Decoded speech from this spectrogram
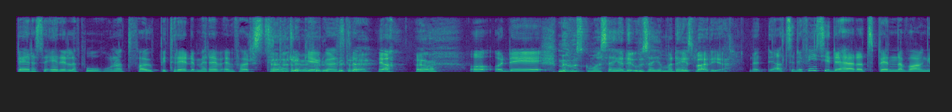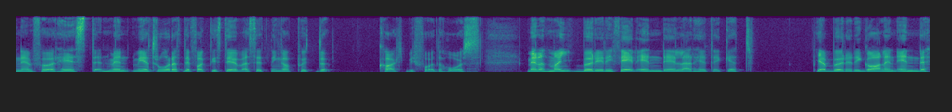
perse edellä puuhun, att få upp i trädet med reven först. Ja, reven för upp i trä. Ja. ja. Och, och det, men hur ska man säga det? Hur säger man det i Sverige? Alltså det finns ju det här att spänna vagnen för hästen, men, men jag tror att det faktiskt är översättning av put the cart before the horse. Men att man börjar i fel ände eller helt enkelt jag börjar i galen ände.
